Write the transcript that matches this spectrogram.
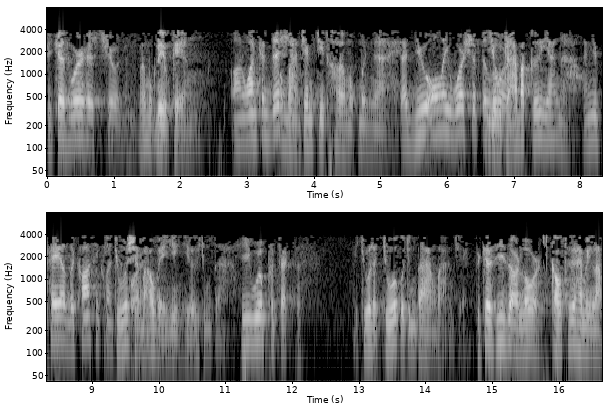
Because we're His children. với một điều kiện. On one ông bà condition chị em chỉ thờ một mình Ngài. That you only worship the dù Lord. trả bất cứ giá nào and you pay the consequences. Chúa sẽ bảo vệ gìn giữ chúng ta. He will protect us. Vì Chúa là Chúa của chúng ta ông bà anh chị em. Because He's our Lord. câu thứ 25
